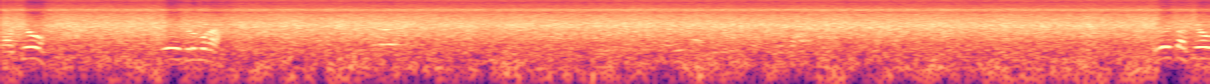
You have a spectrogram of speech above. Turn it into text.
पाठव ए इकडे बघा ए टाकेव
